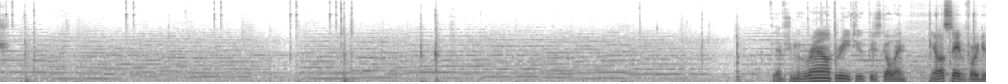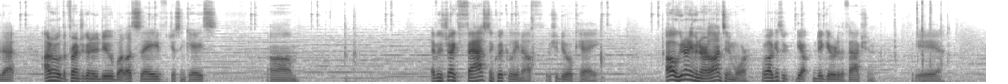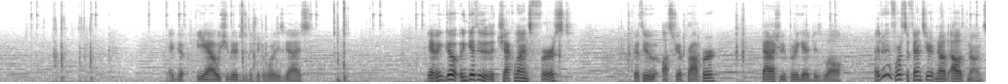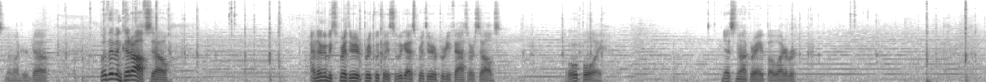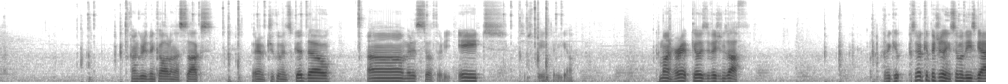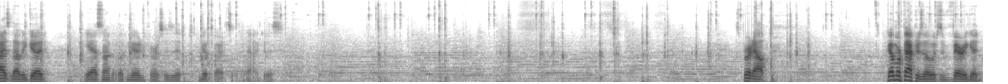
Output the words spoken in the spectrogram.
The infantry move around. Three, two, just go in. You know, let's save before we do that. I don't know what the French are going to do, but let's save just in case. Um, if we strike fast and quickly enough, we should do okay. Oh, you're not even in our alliance anymore. Well, I guess we yeah, did get rid of the faction. Yeah. Yeah, we should be able to just go straight to war with these guys. Yeah, we can go. Can get through the Czech lands first. Go through Austria proper. That actually be pretty good as well. Are they doing force defense here? No, oh, it's mountains. No wonder. Duh. But they've been cut off, so. And they're gonna be spread through it pretty quickly, so we gotta spread through it pretty fast ourselves. Oh boy. That's not great, but whatever. Hungary's been called on, that sucks. Better infantry equipment's good though. Um, it is still 38. Speed, there you go. Come on, hurry up, kill these divisions off. Let me start capitulating some of these guys, that'll be good. Yeah, it's not looking good us, is it? Nope, alright, so now I do this. Spread out. Got more factories though, which is very good.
